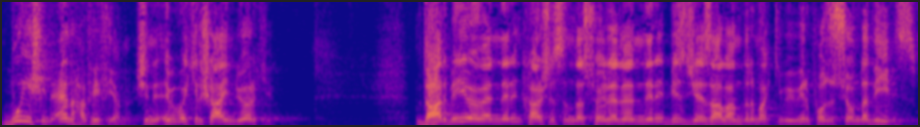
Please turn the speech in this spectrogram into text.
Bu işin en hafif yanı. Şimdi Ebu Bekir Şahin diyor ki, darbeyi övenlerin karşısında söylenenleri biz cezalandırmak gibi bir pozisyonda değiliz.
